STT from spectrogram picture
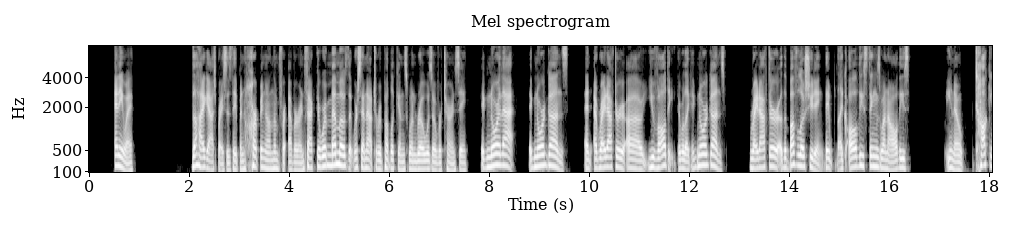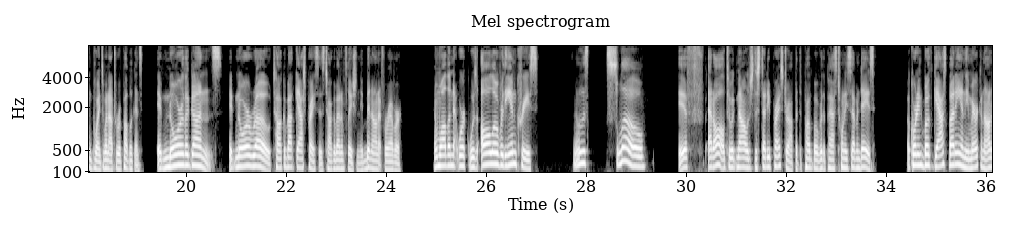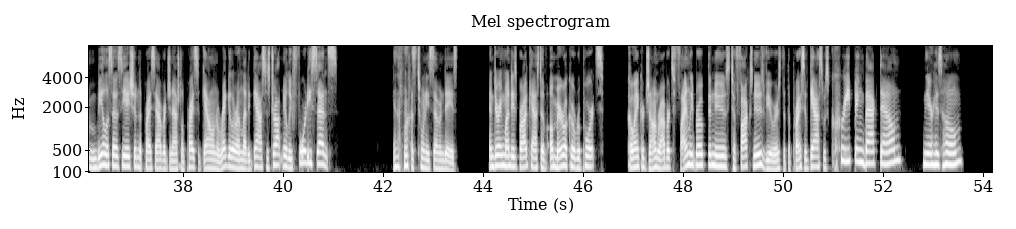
Anyway, the high gas prices, they've been harping on them forever. In fact, there were memos that were sent out to Republicans when Roe was overturned saying, ignore that, ignore guns. And uh, right after uh, Uvalde, they were like, ignore guns. Right after the Buffalo shooting, they like all these things went, all these, you know, talking points went out to Republicans. Ignore the guns, ignore Roe, talk about gas prices, talk about inflation. They've been on it forever. And while the network was all over the increase, it was slow, if at all, to acknowledge the steady price drop at the pump over the past 27 days. According to both Gas Buddy and the American Automobile Association, the price average national price a gallon of regular unleaded gas has dropped nearly 40 cents in the last 27 days. And during Monday's broadcast of America Reports, co anchor John Roberts finally broke the news to Fox News viewers that the price of gas was creeping back down near his home.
